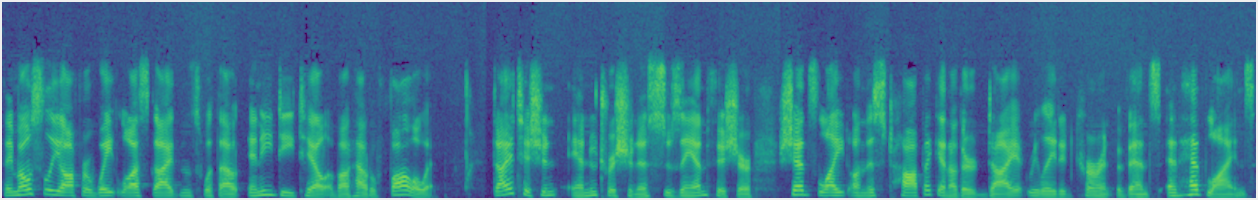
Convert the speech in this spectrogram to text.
They mostly offer weight loss guidance without any detail about how to follow it. Dietitian and nutritionist Suzanne Fisher sheds light on this topic and other diet related current events and headlines.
